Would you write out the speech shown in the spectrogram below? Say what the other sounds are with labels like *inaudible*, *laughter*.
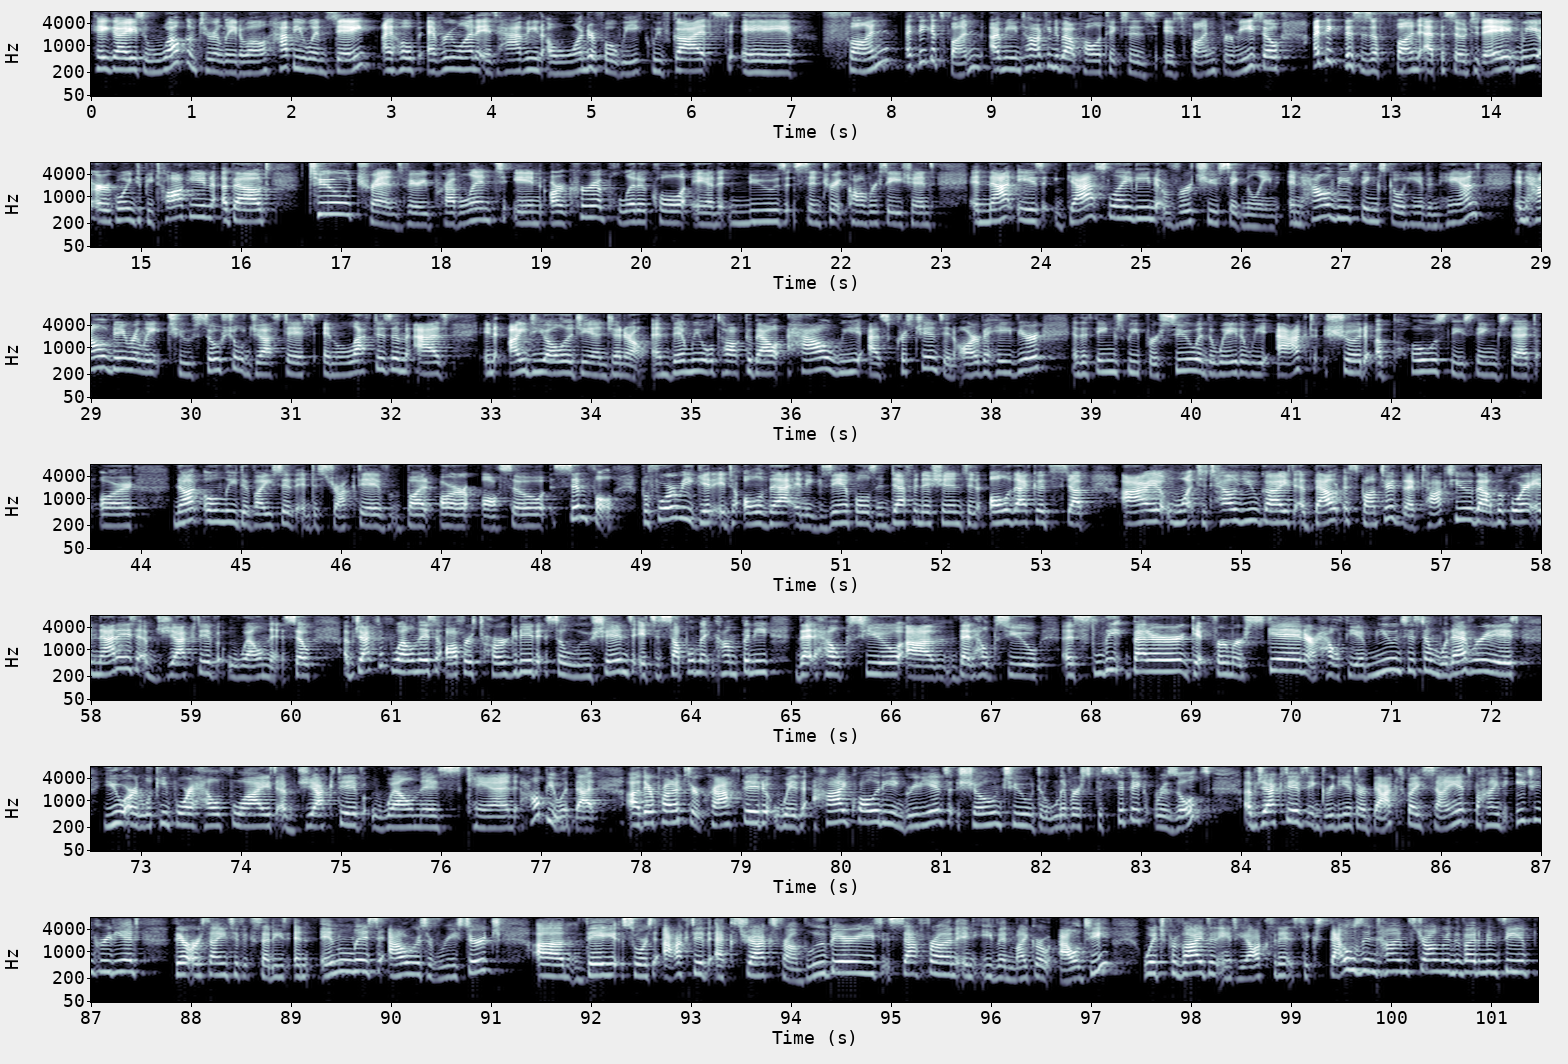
Hey guys, welcome to Relatable. Happy Wednesday. I hope everyone is having a wonderful week. We've got a fun. I think it's fun. I mean, talking about politics is is fun for me. So, I think this is a fun episode today. We are going to be talking about two trends very prevalent in our current political and news centric conversations, and that is gaslighting, virtue signaling, and how these things go hand in hand, and how they relate to social justice and leftism as an ideology in general. And then we will talk about how we as Christians in our behavior and the things we pursue and the way that we act should oppose these things that are not only divisive and destructive, but are also sinful. Before we get into all of that and examples and definitions and all of that good stuff, I want to tell you guys about a sponsor that I've talked to you about before, and that is Objective Wellness. So, Objective Wellness offers targeted solutions. It's a supplement company that helps you um, that helps you uh, sleep better, get firmer skin, or healthy immune system, whatever it is you are looking for health wise, objective wellness can help you with that. Uh, their products are crafted with high quality ingredients shown to deliver specific results. Objectives ingredients are backed by science behind each ingredient. There are scientific studies and endless hours of research. Um, they source active extracts from blueberries, saffron, and even microalgae, which provides an antioxidant 6,000 times stronger than vitamin C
